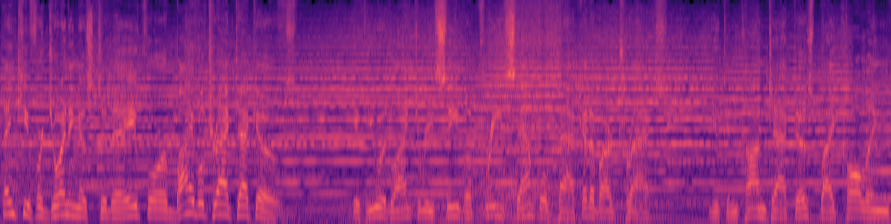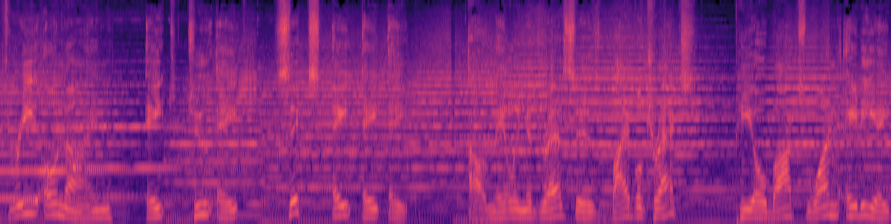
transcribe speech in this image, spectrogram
Thank you for joining us today for Bible Tract Echoes. If you would like to receive a free sample packet of our tracts, you can contact us by calling 309 828 6888. Our mailing address is Bible Tracts. P.O. Box 188,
